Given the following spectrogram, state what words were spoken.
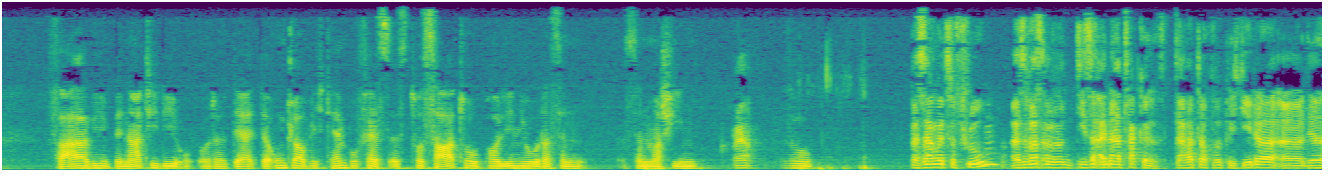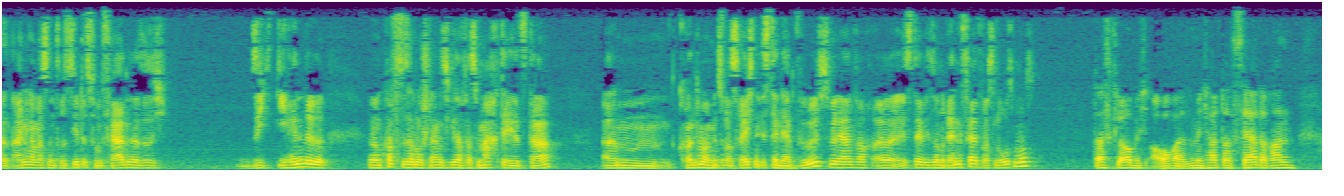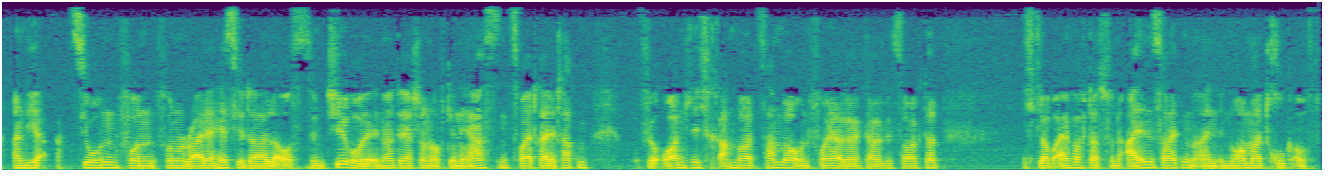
Fahrer wie Benatti, die oder der, der unglaublich tempofest ist, Tossato, Paulinho, das sind, das sind Maschinen. Ja. Also, was sagen wir zu Froome? Also was, also diese eine Attacke, da hat doch wirklich jeder, äh, der einigermaßen interessiert ist vom Fernseher, sich, sich die Hände über den Kopf zusammengeschlagen sich gedacht, was macht der jetzt da? Ähm, konnte man mit sowas rechnen? Ist der nervös? Will er einfach, äh, ist der wie so ein Rennpferd, was los muss? Das glaube ich auch. Also mich hat das sehr daran an die Aktionen von, von Ryder Hesjedal aus dem Giro erinnert, der schon auf den ersten zwei, drei Etappen für ordentlich Rambazamba und Feuerwerk da gesorgt hat. Ich glaube einfach, dass von allen Seiten ein enormer Druck auf,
